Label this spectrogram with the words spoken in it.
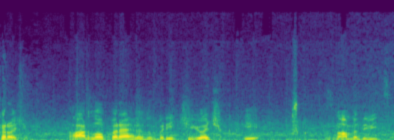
Коротше, гарного перегляду, беріть чайочок і з нами дивіться.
